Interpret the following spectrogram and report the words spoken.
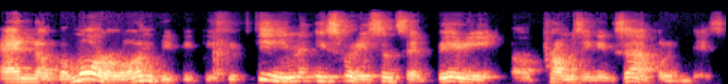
And vamorolone, VBP15, is for instance a very uh, promising example in this.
